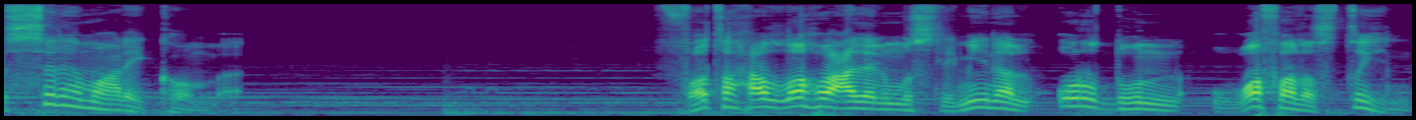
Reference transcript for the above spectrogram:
السلام عليكم. فتح الله على المسلمين الأردن وفلسطين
